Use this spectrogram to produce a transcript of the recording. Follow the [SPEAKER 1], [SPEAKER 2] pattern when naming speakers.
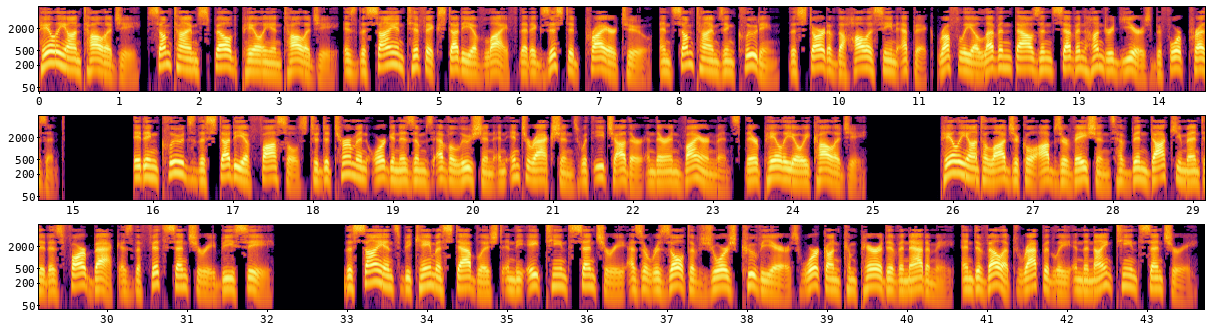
[SPEAKER 1] Paleontology, sometimes spelled palaeontology is the scientific study of life that existed prior to, and sometimes including, the start of the Holocene epoch roughly 11,700 years before present. It includes the study of fossils to determine organisms' evolution and interactions with each other and their environments their paleoecology. Paleontological observations have been documented as far back as the 5th century BC. The science became established in the 18th century as a result of Georges Cuvier's work on comparative anatomy, and developed rapidly in the 19th century.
